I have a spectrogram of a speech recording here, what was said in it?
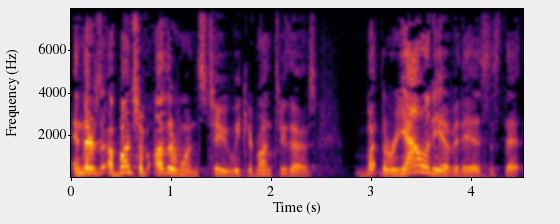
And there's a bunch of other ones too. We could run through those. But the reality of it is, is that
